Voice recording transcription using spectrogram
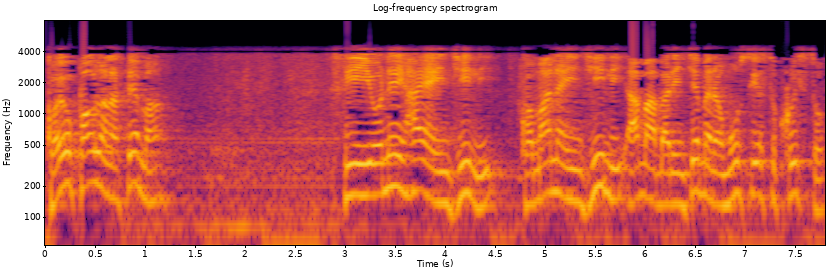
kwa hiyo paulo anasema siionei haya injili kwa maana injili ama habari njema inayomuhusu yesu kristo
